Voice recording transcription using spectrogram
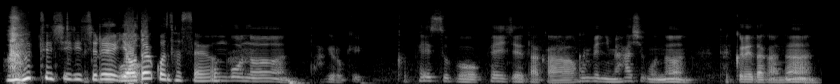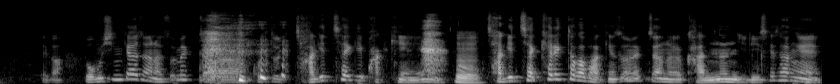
아무튼 시리즈를 여덟 권 샀어요. 홍보는 딱 이렇게 그 페이스북 페이지에다가 혼비님이 하시고는 댓글에다가는 내가 너무 신기하잖아 소맥잔 그것도 자기 책이 박힌 응. 자기 책 캐릭터가 박힌 소맥잔을 갖는 일이 세상에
